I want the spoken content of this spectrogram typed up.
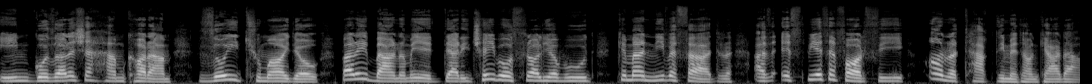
این گزارش همکارم زوی تومایدو برای برنامه دریچه به استرالیا بود که من نیو صدر از SBS فارسی آن را تقدیمتان کردم.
